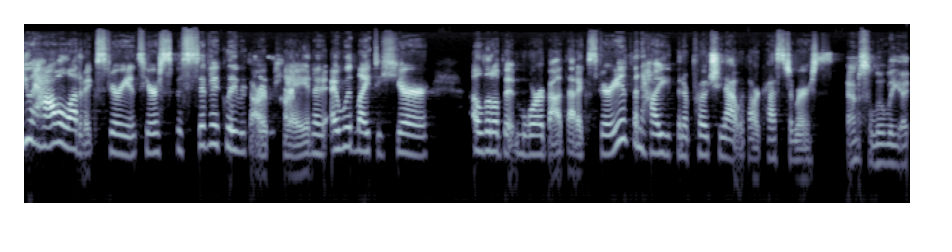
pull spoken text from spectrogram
you have a lot of experience here, specifically with RPA, and I, I would like to hear a little bit more about that experience and how you've been approaching that with our customers. Absolutely. I,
